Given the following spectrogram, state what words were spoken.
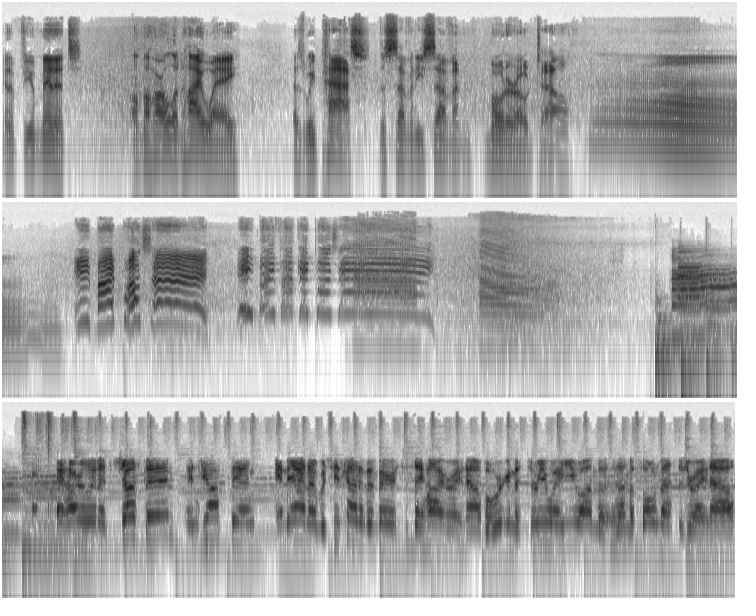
in a few minutes on the Harland Highway as we pass the 77 Motor Hotel. Eat my pussy! Eat my fucking pussy! Hey Harland, it's Justin and Justin and Anna, but she's kind of embarrassed to say hi right now. But we're gonna three-way you on the on the phone message right now.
